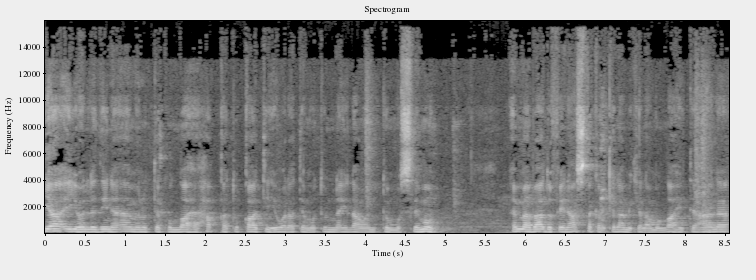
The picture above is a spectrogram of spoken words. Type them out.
يا أيها الذين آمنوا اتقوا الله حق تقاته ولا تموتن إلا وأنتم مسلمون. أما بعد فإن أصدق الكلام كلام الله تعالى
